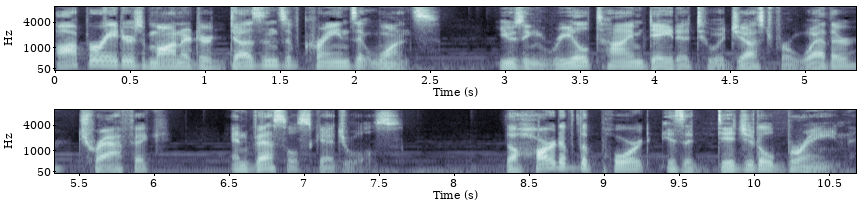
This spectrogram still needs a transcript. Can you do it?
Operators monitor dozens of cranes at once, using real-time data to adjust for weather, traffic, and vessel schedules. The heart of the port is a digital brain,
